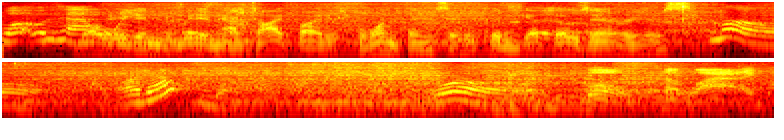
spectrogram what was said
What was happening? Well, we didn't we didn't have? TIE Fighters for one thing, so we couldn't get those areas. Whoa. Oh, that's no. Whoa. Whoa, that lag.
